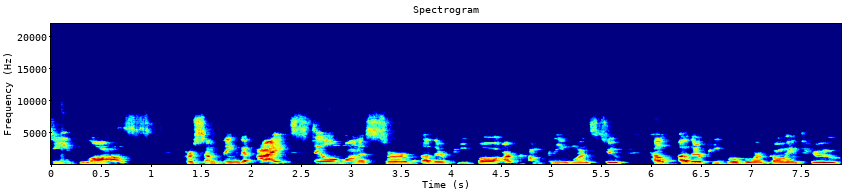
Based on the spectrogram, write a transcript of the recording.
deep loss for something that I still want to serve other people. Our company wants to help other people who are going through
